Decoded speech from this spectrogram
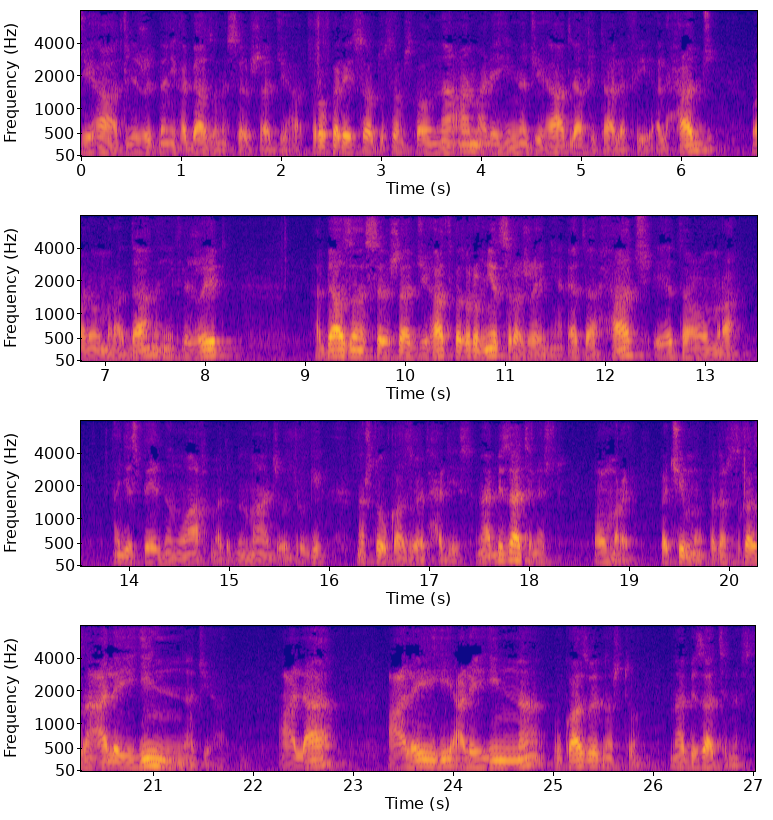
джихад, лежит на них обязанность совершать джихад. Пророк алейхиссалату сам сказал, наам алейхинна джихад ля хиталя фи аль-хадж валь умра. Да, на них лежит обязанность совершать джихад, в котором нет сражения. Это хадж и это умра. Хадис передан у Ахмад, ибн Маджи, у других. На что указывает хадис? На обязательность умры. Почему? Потому что сказано алейхинна джихад. Аля, алейхи, алейхинна указывает на что? на обязательность.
